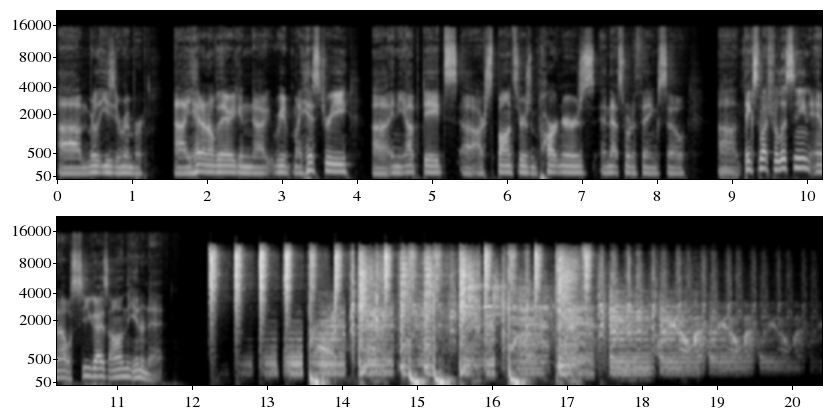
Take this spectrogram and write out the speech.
Um, really easy to remember. Uh, you head on over there, you can uh, read my history, uh, any updates, our sponsors and partners, and that sort of thing. So thanks so much for listening, and I will see you guys on the internet. You know, man. You know. You know, man.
